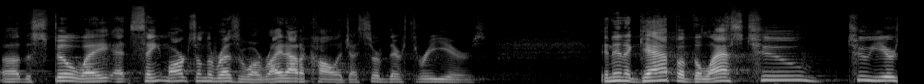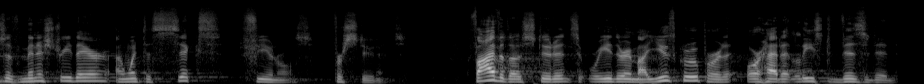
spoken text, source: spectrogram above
uh, the spillway at St. Mark's on the Reservoir, right out of college. I served there three years. And in a gap of the last two, two years of ministry there, I went to six funerals for students Five of those students were either in my youth group or, or had at least visited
